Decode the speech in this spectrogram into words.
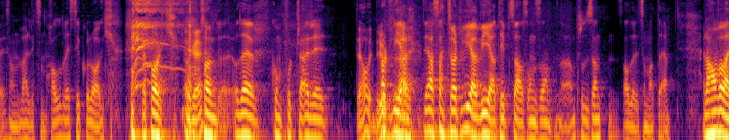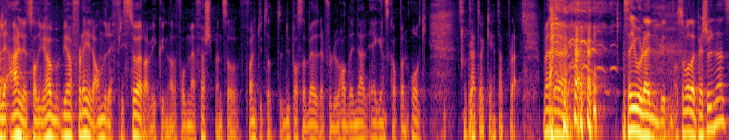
liksom, være litt sånn halvveis psykolog med folk. okay. sånn, og det kom fort Eller Det har vi bruk for. via, ja, sant, ble via, via tipsa. Sånn, sånn, produsenten sa det liksom at det, Eller han var veldig ærlig og sa at vi har, vi har flere andre frisører vi kunne fått med først, men så fant vi ut at du passa bedre, for du hadde den der egenskapen òg. Så jeg tenkte ok, takk for det. Men eh, Så jeg gjorde den biten. Og så var det Per Sundnes,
